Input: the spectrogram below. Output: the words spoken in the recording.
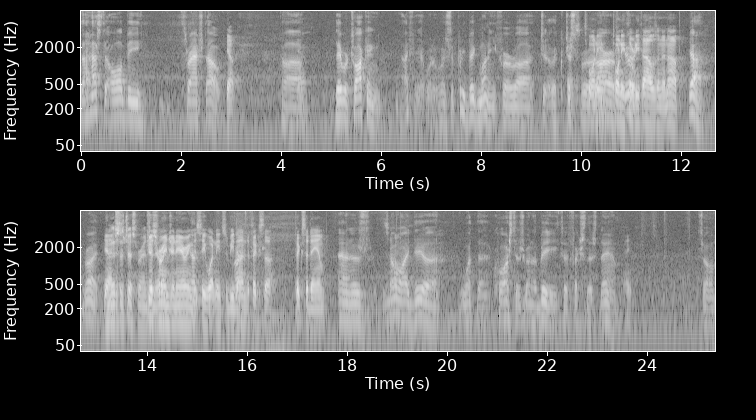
That has to all be thrashed out. Yeah, Uh, They were talking, I forget what it was, a pretty big money for, uh, ju- just for an 20, RFQ. 20, 30,000 and up. Yeah, right. Yeah, And this is just for engineering? Just for engineering? engineering, Yeah. to see what needs to be done to fix the, fix the dam. And there's no So- idea what the cost is gonna be to fix this dam. Right. So,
